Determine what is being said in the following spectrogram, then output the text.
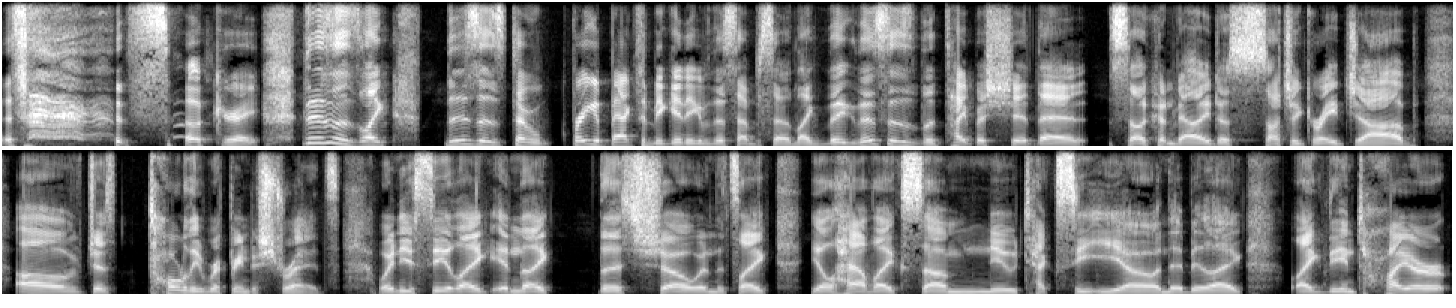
It's, it's so great. This is like this is to bring it back to the beginning of this episode. Like th- this is the type of shit that Silicon Valley does such a great job of just totally ripping to shreds. When you see like in like the show and it's like you'll have like some new tech CEO and they'd be like like the entire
